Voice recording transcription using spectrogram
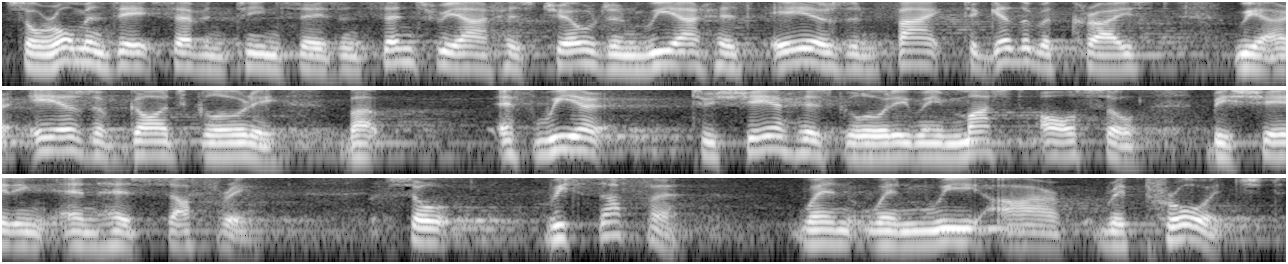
So Romans 8:17 says, "And since we are his children, we are his heirs. In fact, together with Christ, we are heirs of God's glory. But if we are to share his glory, we must also be sharing in his suffering." So we suffer when, when we are reproached,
